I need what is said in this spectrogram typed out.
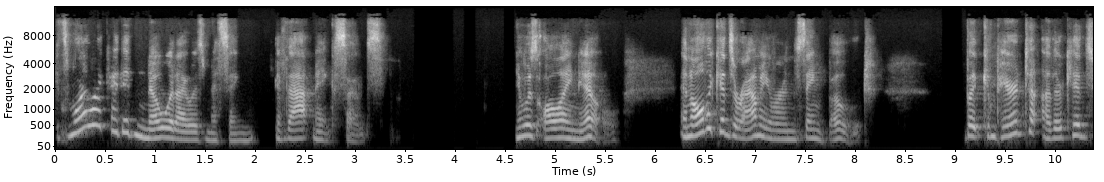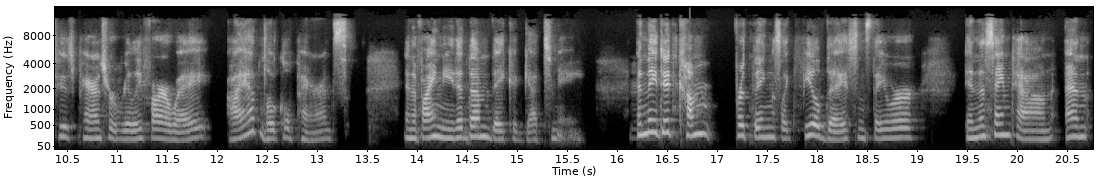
It's more like I didn't know what I was missing, if that makes sense. It was all I knew. And all the kids around me were in the same boat. But compared to other kids whose parents were really far away, I had local parents. And if I needed them, they could get to me. And they mm. did come for things like field day since they were in the same town. And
